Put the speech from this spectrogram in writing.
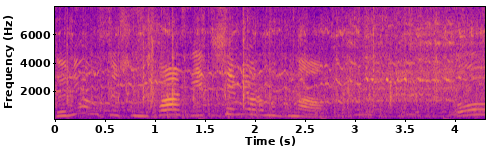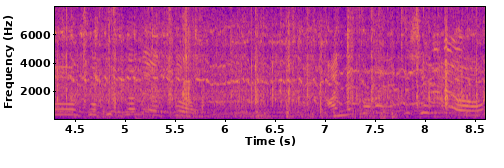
Dönüyor musun şimdi Fars? Yetişemiyorum hızına. Oo çok hızlanıyorsun. Anne sana yetişemiyor.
